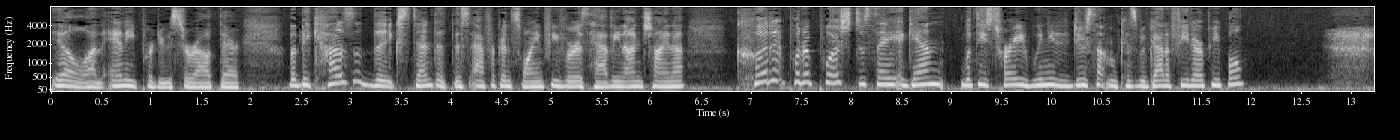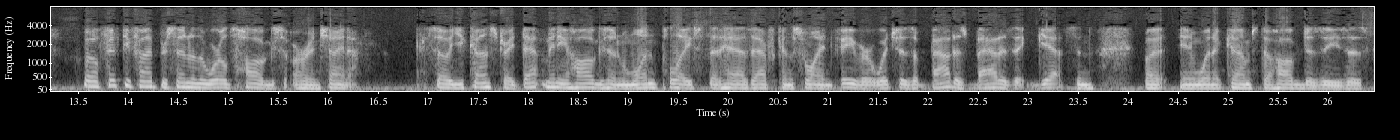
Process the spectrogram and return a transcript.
ill on any producer out there, but because of the extent that this African swine fever is having on China, could it put a push to say again with these trade we need to do something because we've got to feed our people? Well, 55% of the world's hogs are in China. So you concentrate that many hogs in one place that has African swine fever, which is about as bad as it gets. And but and when it comes to hog diseases,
